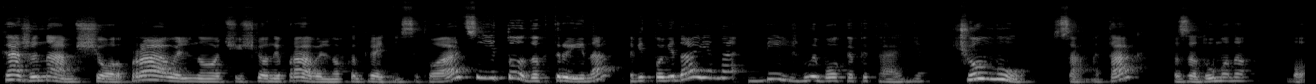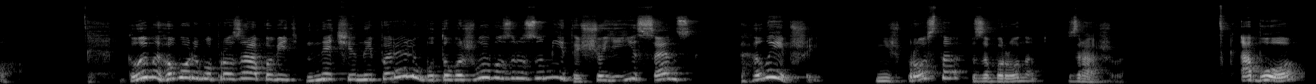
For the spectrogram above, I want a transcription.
каже нам, що правильно чи що неправильно в конкретній ситуації, то доктрина відповідає на більш глибоке питання. Чому саме так задумано Богом? Коли ми говоримо про заповідь не чини перелюбу, то важливо зрозуміти, що її сенс глибший, ніж просто заборона зраджувати. Або,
